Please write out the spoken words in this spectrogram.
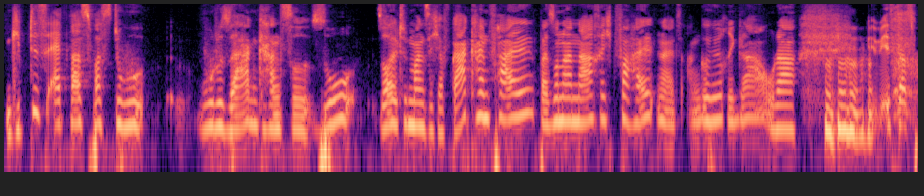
Gibt es etwas, was du, wo du sagen kannst, so, so, sollte man sich auf gar keinen Fall bei so einer Nachricht verhalten als Angehöriger? Oder ist das,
